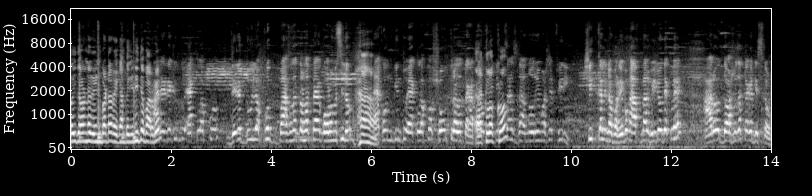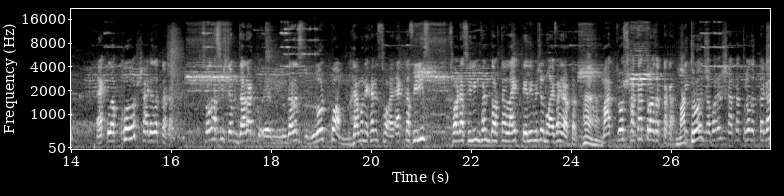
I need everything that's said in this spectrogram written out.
ওই ধরনের ইনভার্টার এখান থেকে নিতে পারবেন। এক লক্ষ যেটা দুই লক্ষ পাঁচ হাজার দশ হাজার টাকা গরমে ছিল হ্যাঁ, হ্যাঁ। এখন কিন্তু এক লক্ষ সত্তর হাজার টাকা এক লক্ষ? জানুয়ারি মাসে ফ্রি শীতকালীন অফার এবং আপনার ভিডিও দেখলে আরও দশ হাজার টাকা ডিসকাউন্ট এক লক্ষ ষাট হাজার টাকা সোলার সিস্টেম যারা যারা লোড কম যেমন এখানে একটা ফ্রিজ ছয়টা সিলিং ফ্যান দশটা লাইট টেলিভিশন ওয়াইফাই রাউটার। মাত্র সাতাত্তর হাজার টাকা মাত্র? সাতাত্তর হাজার টাকা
